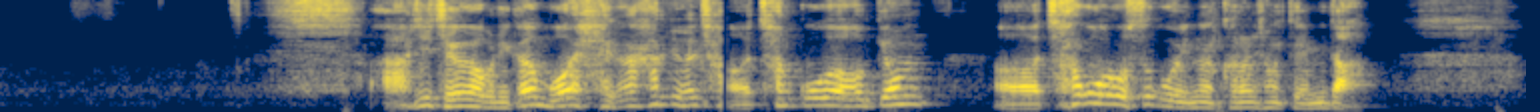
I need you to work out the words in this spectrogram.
아직 제가 보니까 뭐 해가 하루 종일 참- 어, 창고 겸 어, 차고로 쓰고 있는 그런 형태입니다.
